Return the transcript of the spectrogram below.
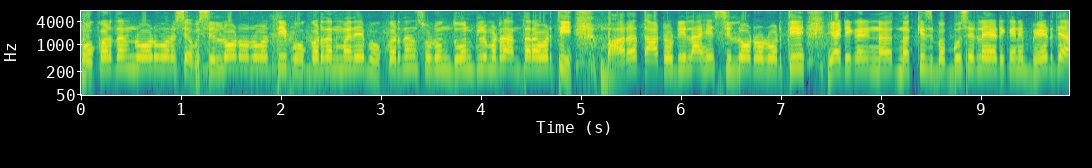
भोकरदन रोडवर सिल्लोड रोडवरती भोकरदनमध्ये भोकरदन सोडून दोन किलोमीटर अंतरावरती भारत ऑटो डील आहे. सिल्लोड रोडवरती या ठिकाणी न नक्कीच बब्बू सेटला या ठिकाणी भेट द्या.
